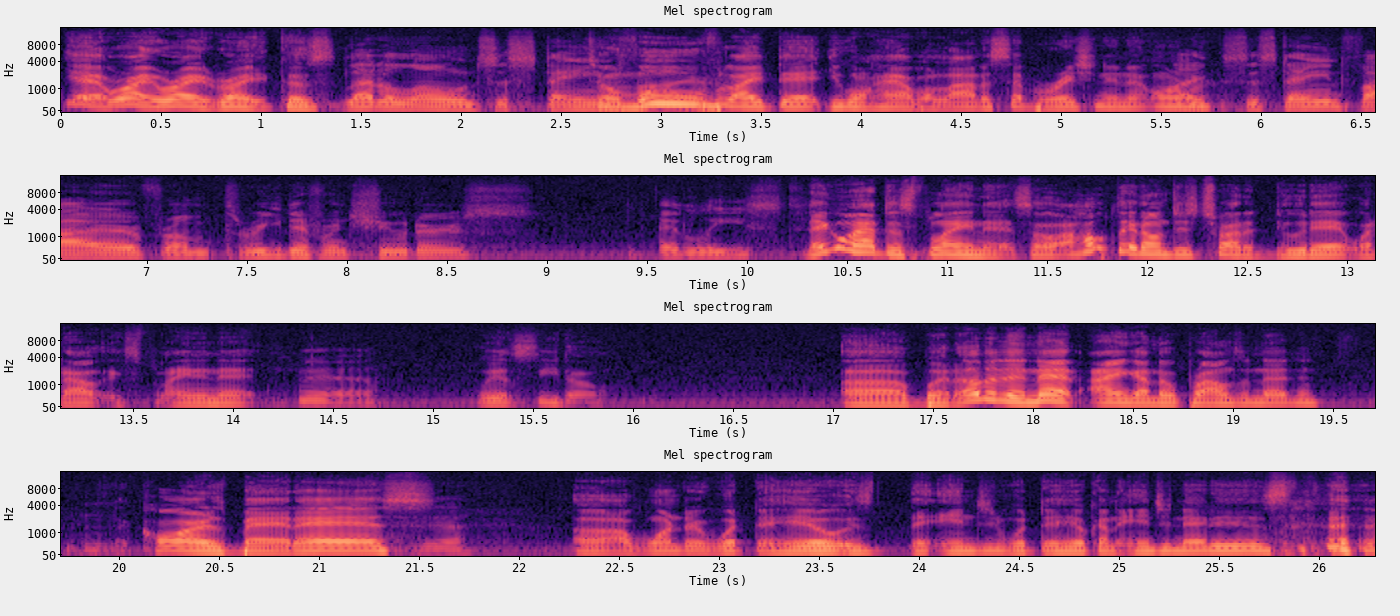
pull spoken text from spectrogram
Yeah, right, right, right. Because let alone sustained to fire. move like that, you're gonna have a lot of separation in that armor. like sustained fire from three different shooters, at least. They're gonna have to explain that. So I hope they don't just try to do that without explaining that. Yeah. We'll see though. Uh, but other than that, I ain't got no problems with nothing. The car is badass. Yeah. Uh, I wonder what the hell is the engine? What the hell kind of engine that is?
